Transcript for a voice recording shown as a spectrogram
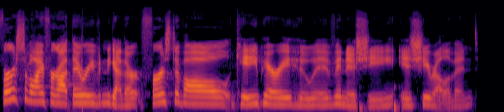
First of all, I forgot they were even together. First of all, Katy Perry, who even is she? Is she relevant?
